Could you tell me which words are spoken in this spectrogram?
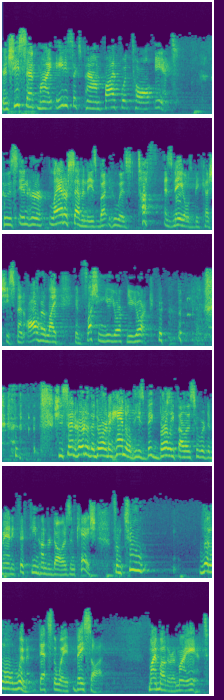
And she sent my 86 pound, 5 foot tall aunt, who's in her latter 70s, but who is tough as nails because she spent all her life in Flushing, New York, New York. she sent her to the door to handle these big burly fellows who were demanding $1,500 in cash from two little old women. That's the way they saw it. My mother and my aunt.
